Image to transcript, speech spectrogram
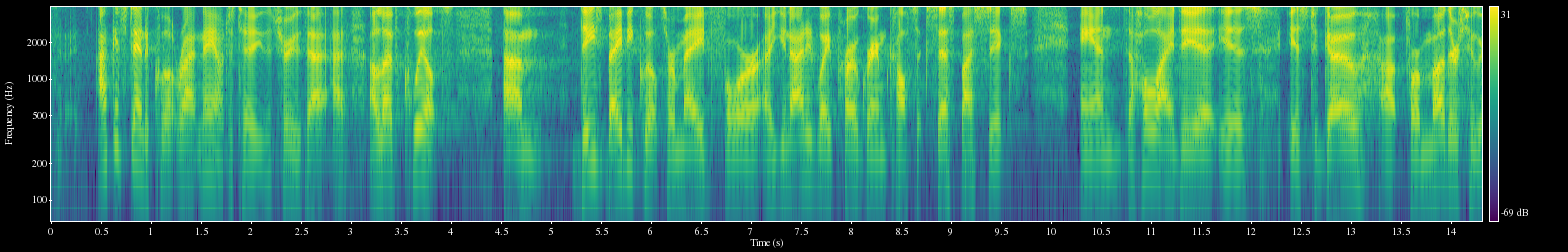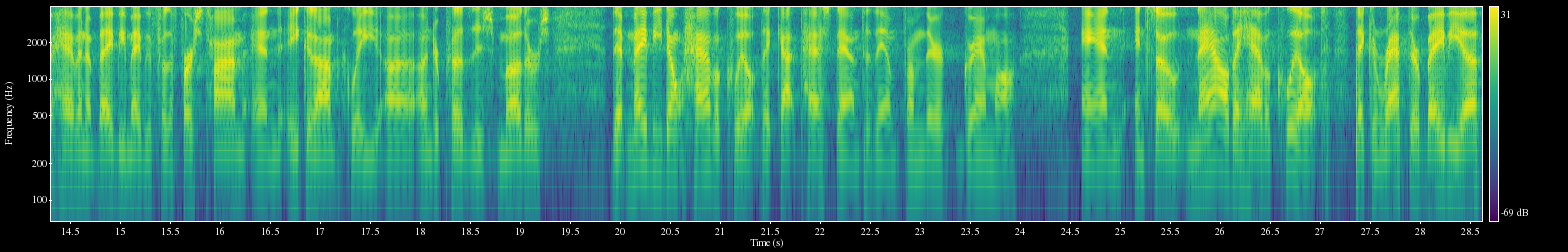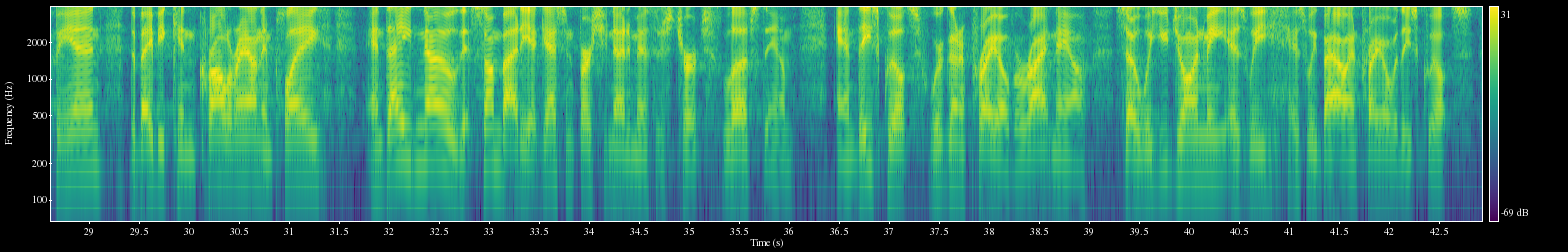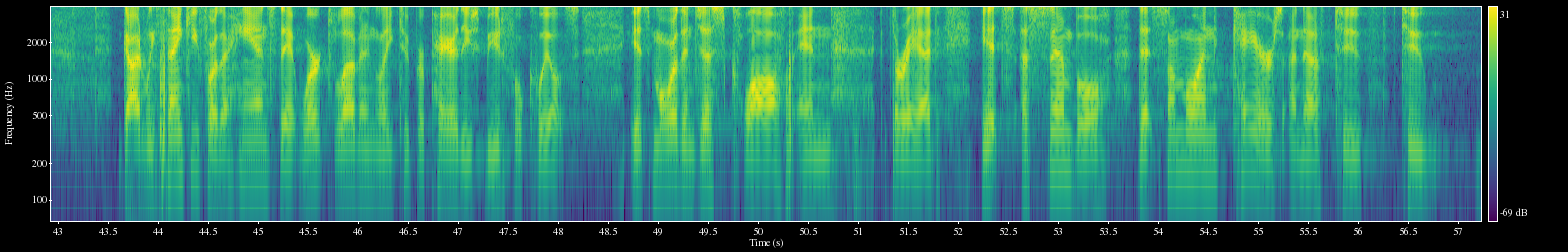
I could stand a quilt right now, to tell you the truth. I, I, I love quilts. Um, these baby quilts are made for a United Way program called Success by Six. And the whole idea is, is to go uh, for mothers who are having a baby maybe for the first time and economically uh, underprivileged mothers that maybe don't have a quilt that got passed down to them from their grandma. And, and so now they have a quilt they can wrap their baby up in. The baby can crawl around and play. And they know that somebody at Gadsden First United Methodist Church loves them. And these quilts we're going to pray over right now. So will you join me as we as we bow and pray over these quilts? God, we thank you for the hands that worked lovingly to prepare these beautiful quilts. It's more than just cloth and thread, it's a symbol that someone cares enough to, to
